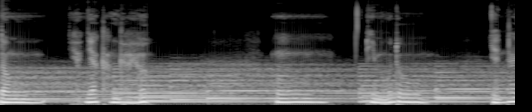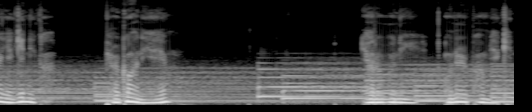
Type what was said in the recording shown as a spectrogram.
너무 연약한가요? 음, 이 모두 옛날 얘기니까 별거 아니에요. 여러분이 오늘 밤 얘기는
